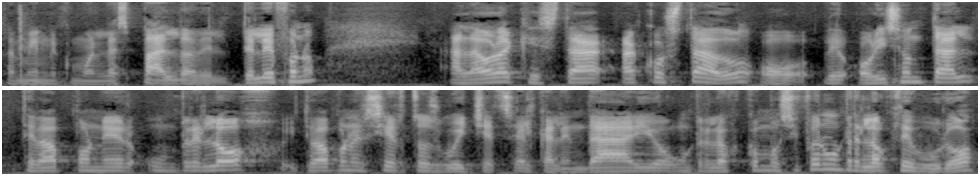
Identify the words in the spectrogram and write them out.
también como en la espalda del teléfono. A la hora que está acostado o de horizontal, te va a poner un reloj y te va a poner ciertos widgets, el calendario, un reloj, como si fuera un reloj de buró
